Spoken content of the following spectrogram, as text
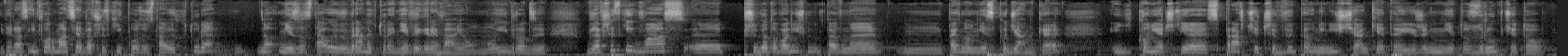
I teraz informacja dla wszystkich pozostałych, które no, nie zostały wybrane, które nie wygrywają. Moi drodzy, dla wszystkich Was e, przygotowaliśmy pewne, mm, pewną niespodziankę i koniecznie sprawdźcie, czy wypełniliście ankietę. Jeżeli nie, to zróbcie to.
